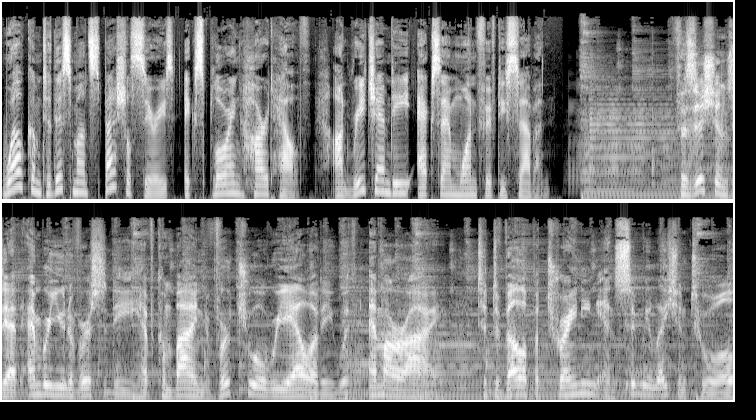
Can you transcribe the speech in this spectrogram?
Welcome to this month's special series, Exploring Heart Health, on ReachMD XM157. Physicians at Emory University have combined virtual reality with MRI to develop a training and simulation tool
